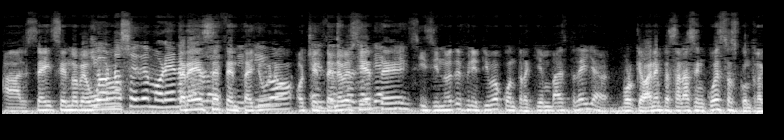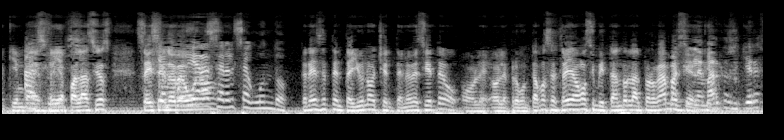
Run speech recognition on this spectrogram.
al 6691 Yo no soy de Morena, pero lo 371 definitivo es después del día 897 15. y si no es definitivo contra quién va Estrella, porque van a empezar las encuestas contra quién va Así Estrella es. Palacios ¿Quién 6691 pudiera ser el segundo? 371 897 o, o le, o le preguntamos a Estrella, vamos invitándola al programa. Pues si le que- marco si quieres.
